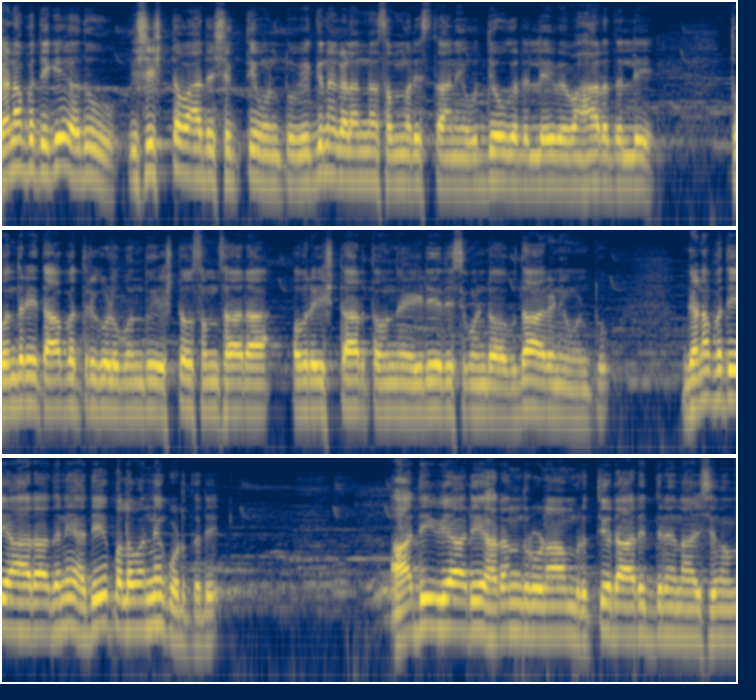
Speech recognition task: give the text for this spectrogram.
ಗಣಪತಿಗೆ ಅದು ವಿಶಿಷ್ಟವಾದ ಶಕ್ತಿ ಉಂಟು. ವಿಘ್ನಗಳನ್ನು ಸಂವರಿಸ್ತಾನೆ ಉದ್ಯೋಗದಲ್ಲಿ, ವ್ಯವಹಾರದಲ್ಲಿ ತೊಂದರೆ, ತಾಪತ್ರೆಗಳು ಬಂದು ಎಷ್ಟೋ ಸಂಸಾರ ಅವರ ಇಷ್ಟಾರ್ಥವನ್ನು ಈಡೇರಿಸಿಕೊಂಡ ಉದಾಹರಣೆ ಉಂಟು. ಗಣಪತಿಯ ಆರಾಧನೆ ಅದೇ ಫಲವನ್ನೇ ಕೊಡ್ತದೆ. ಆದಿವ್ಯಾಧಿ ಹರಂದ್ರುಣ, ಮೃತ್ಯು ದಾರಿದ್ರ್ಯ ನಾಶನಂ,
